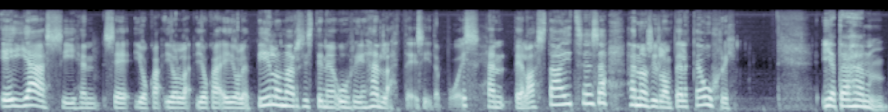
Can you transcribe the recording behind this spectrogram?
ei jää siihen se, joka, jolla, joka ei ole piilonarsistinen uhri, hän lähtee siitä pois. Hän pelastaa itsensä, hän on silloin pelkkä uhri. Ja tähän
